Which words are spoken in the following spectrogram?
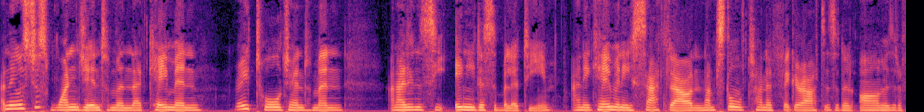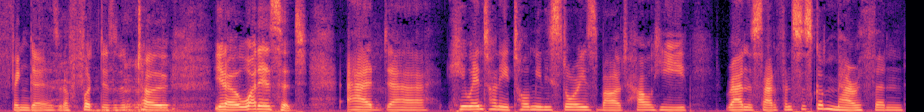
And there was just one gentleman that came in, very tall gentleman, and I didn't see any disability. And he came and he sat down, and I'm still trying to figure out is it an arm, is it a finger, is it a foot, is it a toe? You know, what is it? And uh, he went on, he told me these stories about how he ran the San Francisco Marathon,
